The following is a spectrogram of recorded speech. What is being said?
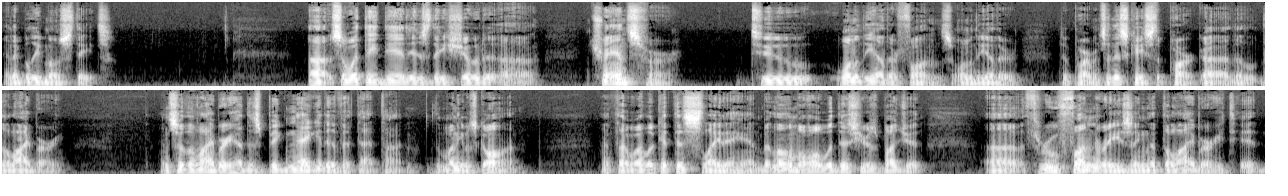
and I believe most states. Uh, so what they did is they showed a, transfer to one of the other funds, one of the other departments. In this case, the park, uh, the the library. And so the library had this big negative at that time. The money was gone. I thought, well, look at this sleight of hand. But lo and behold, with this year's budget, uh, through fundraising that the library did,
